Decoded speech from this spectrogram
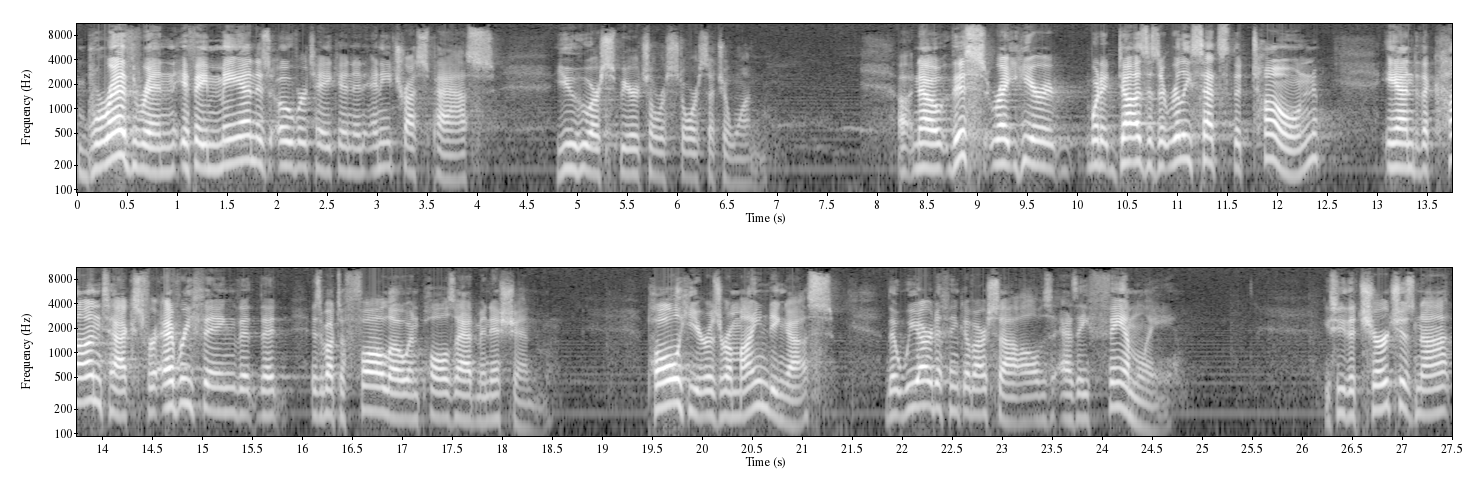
Brethren, if a man is overtaken in any trespass, you who are spiritual, restore such a one. Uh, now, this right here, what it does is it really sets the tone and the context for everything that, that is about to follow in Paul's admonition. Paul here is reminding us that we are to think of ourselves as a family. You see, the church is not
